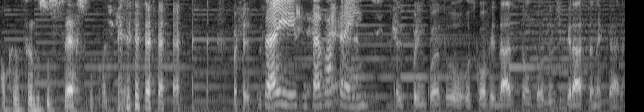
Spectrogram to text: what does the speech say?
alcançando o sucesso do podcast. Isso aí, sucesso à frente. Mas por enquanto os convidados são todos de graça, né, cara?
